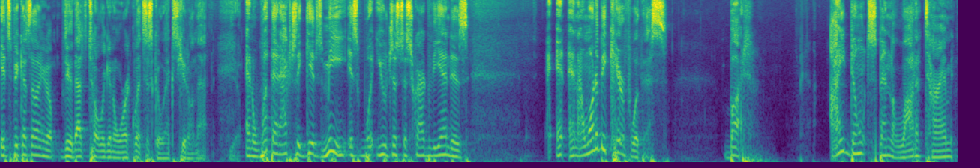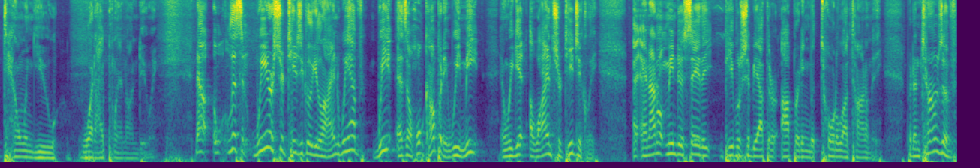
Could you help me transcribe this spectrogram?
it's because I go, dude, that's totally going to work. Let's just go execute on that. And what that actually gives me is what you just described at the end is, and, and I want to be careful with this, but I don't spend a lot of time telling you what I plan on doing. Now, listen, we are strategically aligned. We have, we as a whole company, we meet and we get aligned strategically. And I don't mean to say that people should be out there operating with total autonomy, but in terms of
